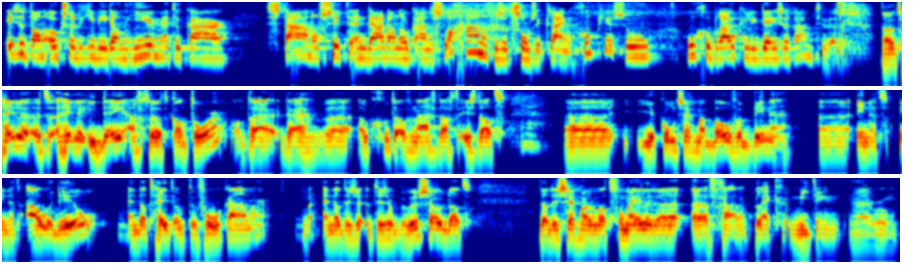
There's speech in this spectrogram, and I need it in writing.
is het dan ook zo dat jullie dan hier met elkaar staan of zitten en daar dan ook aan de slag gaan? Of is het soms in kleine groepjes? Hoe, hoe gebruiken jullie deze ruimte wel eens? Nou, het hele, het hele idee achter het kantoor, want daar, daar hebben we ook goed over nagedacht, is dat ja. uh, je komt zeg maar boven binnen uh, in, het, in het oude deel. Hm. En dat heet ook de voorkamer. Ja. En dat is, het is ook bewust zo dat dat is zeg maar wat formelere uh, vergaderplek, meeting room.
